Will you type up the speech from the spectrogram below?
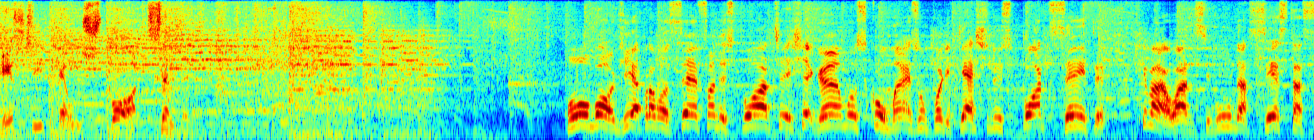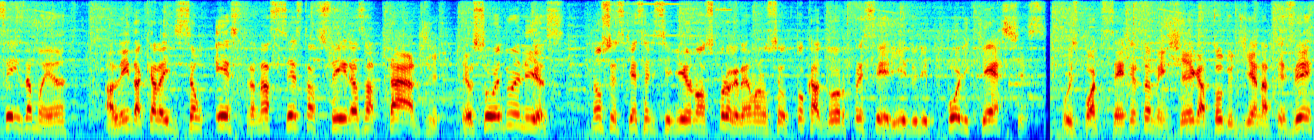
Este é o Sport Center. Um bom dia para você, fã do esporte. Chegamos com mais um podcast do Sport Center, que vai ao ar de segunda a sexta, às seis da manhã, além daquela edição extra nas sextas-feiras à tarde. Eu sou o Edu Elias. Não se esqueça de seguir o nosso programa no seu tocador preferido de podcasts. O Sport Center também chega todo dia na TV,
